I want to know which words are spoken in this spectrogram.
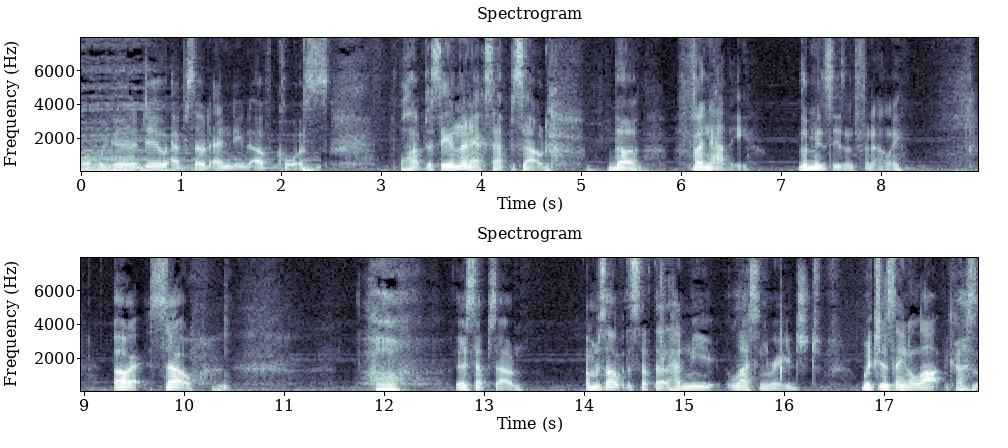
What we're gonna do, episode ending, of course. We'll have to see in the next episode. The finale. The mid season finale. Alright, so. Oh, this episode. I'm gonna start with the stuff that had me less enraged, which is saying a lot because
